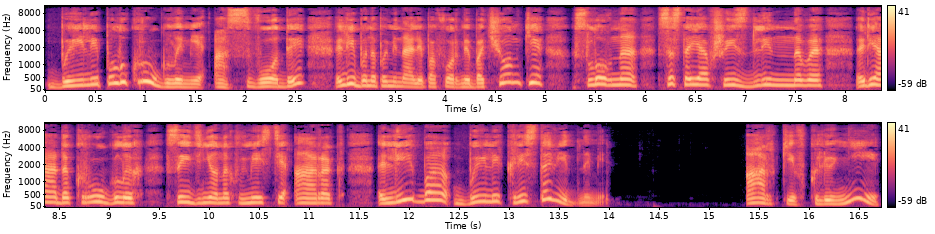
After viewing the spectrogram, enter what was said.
были полукруглыми, а своды либо напоминали по форме бочонки, словно состоявшие из длинного ряда круглых, соединенных вместе арок, либо были крестовидными. Арки в Клюни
